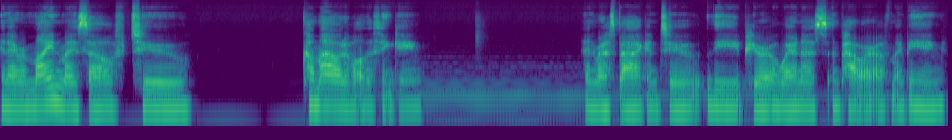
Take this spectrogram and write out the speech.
and I remind myself to come out of all the thinking and rest back into the pure awareness and power of my being.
